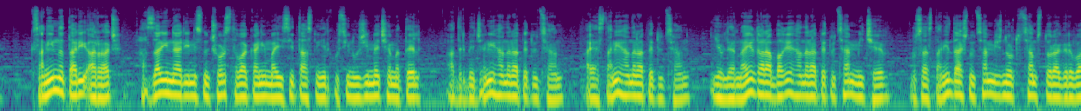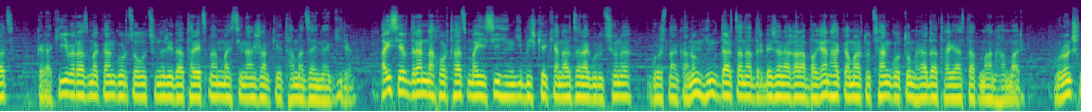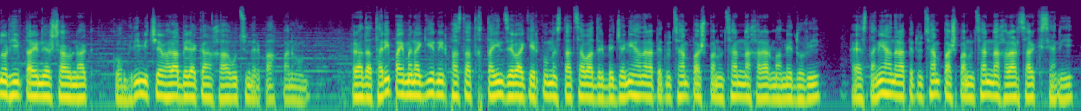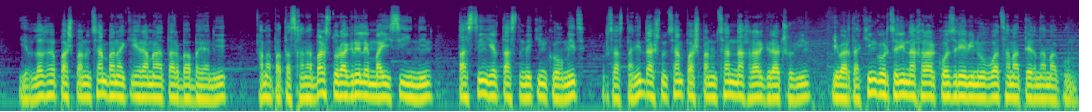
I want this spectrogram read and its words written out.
29 տարի առաջ 1994 թվականի մայիսի 12-ին ուժի մեջ է մտել Ադրբեջանի Հանրապետության, Հայաստանի Հանրապետության եւ Լեռնային Ղարաբաղի Հանրապետության միջև Ռուսաստանի Դաշնության միջնորդությամբ ստորագրված կրակի եւ ռազմական գործողությունների դադարեցման մասին անժամկետ համաձայնագիրը։ Այս եւ դրան նախորդած մայիսի 5-ի Բիշկեկյան արձանագրությունը գործնականում 5 դարձան Ադրբեջանա-Ղարաբաղյան հակամարտության գոտում հրադադարի հաստատման համար, որոնց շնորհիվ տարիներ շարունակ կողմերի միջև հարաբերական խաղաղություն էր պահպանվում։ Հրադադարի պայմանագիրն իր փաստաթղթային ձևակերպումը ստացավ Ադրբեջանի Հանրապետության Պաշտպանության նախարար Մամեդովի, Հայաստանի Հանրապետության Պաշտպանության նախարար Սարգսյանի եւ ԼՂ Պաշտպանության բանակի հրամանատար Բաբայանի համապատասխանաբար ստորագրել է մայիսի 9-ին 10-ին եւ 11-ին կողմից Ռուսաստանի Դաշնության Պաշտպանության նախարար Գրաչովին եւ արտաքին գործերի նախարար Կոզրևին ուղղված համատեղ նամակում,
